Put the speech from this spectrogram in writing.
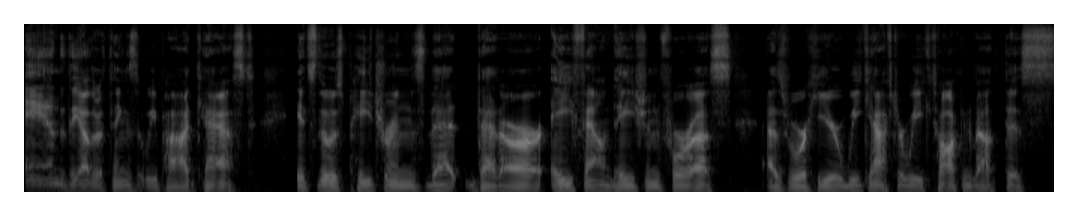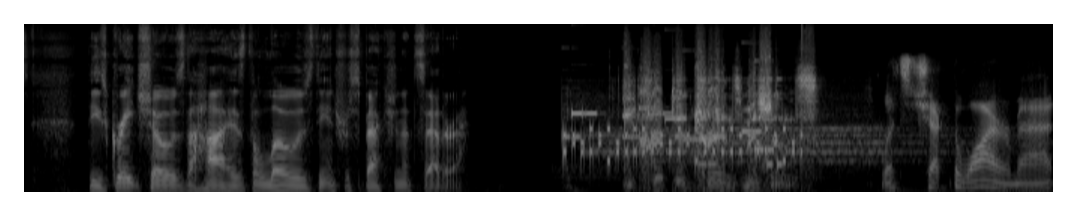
and the other things that we podcast, it's those patrons that that are a foundation for us as we're here week after week talking about this these great shows, the highs, the lows, the introspection, etc. Encrypted transmissions. Let's check the wire, Matt.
